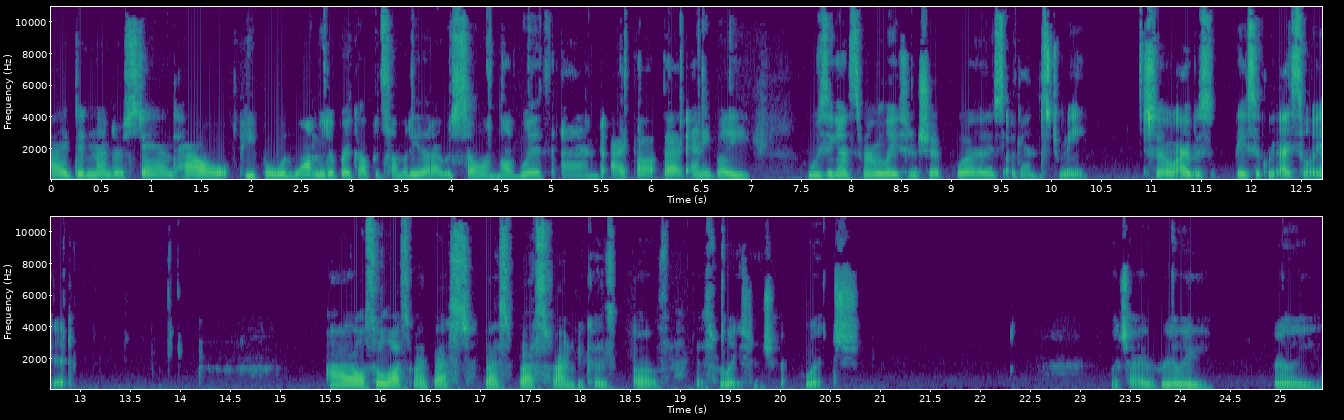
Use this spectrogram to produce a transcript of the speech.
I didn't understand how people would want me to break up with somebody that I was so in love with, and I thought that anybody who was against my relationship was against me. So I was basically isolated. I also lost my best, best, best friend because of this relationship, which, which I really, really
